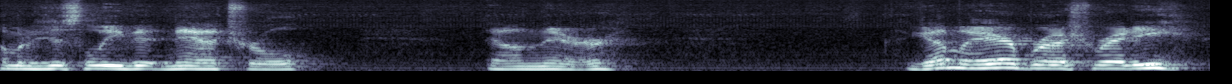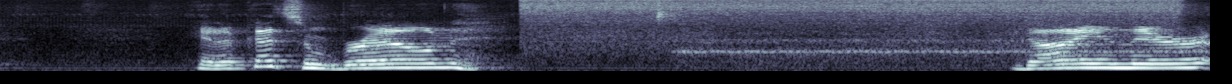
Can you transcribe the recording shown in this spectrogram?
I'm gonna just leave it natural down there. I got my airbrush ready and I've got some brown dye in there.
